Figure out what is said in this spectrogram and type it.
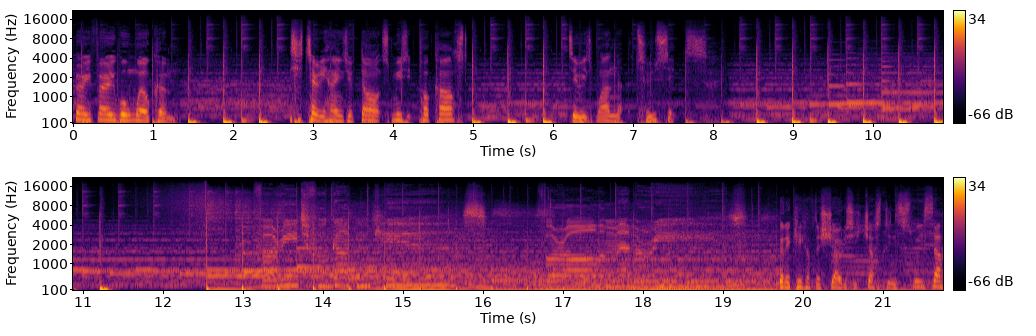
Very, very warm welcome. This is Terry Haynes with Dance Music Podcast, Series 126. For each forgotten kiss, for all the memories. I'm going to kick off the show. This is Justine Suissa,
